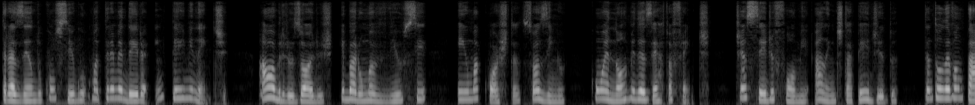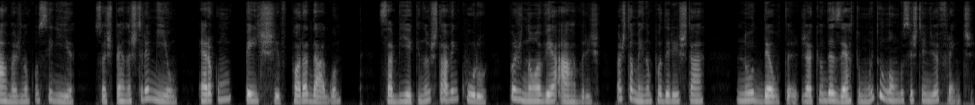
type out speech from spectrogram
trazendo consigo uma tremedeira interminente. Ao abrir os olhos, Ibaruma viu-se em uma costa, sozinho, com um enorme deserto à frente. Tinha sede e fome, além de estar perdido. Tentou levantar, mas não conseguia. Suas pernas tremiam. Era como um peixe fora d'água. Sabia que não estava em Kuro, pois não havia árvores, mas também não poderia estar no delta, já que um deserto muito longo se estendia à frente.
